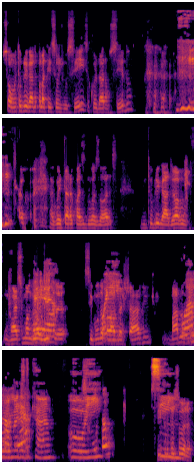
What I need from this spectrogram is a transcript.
Pessoal, muito obrigado pela atenção de vocês, acordaram cedo, então, aguentaram quase duas horas. Muito obrigado. Eu, o Márcio mandou é. a lista, segunda palavra-chave, mapa Luana, do... Oi. Escutam? Sim, Sim, professora.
